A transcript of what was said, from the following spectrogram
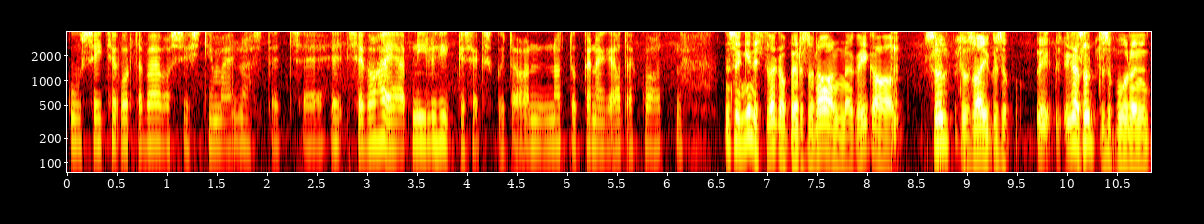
kuus-seitse korda päevas süstima ennast, et see, see vahe jääb nii lühikeseks, kui ta on natukenegi adekvaatne. no see on kindlasti väga personaalne, aga iga sõltuvushaiguse, iga sõltuvuse puhul on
